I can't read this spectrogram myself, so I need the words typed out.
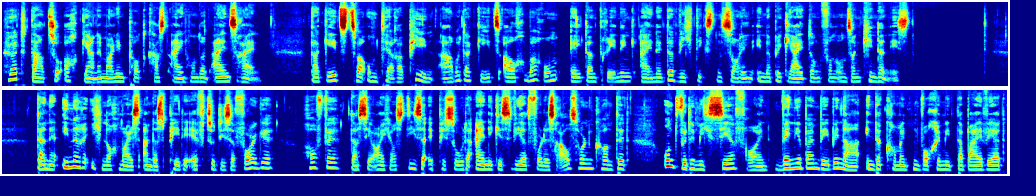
Hört dazu auch gerne mal im Podcast 101 rein. Da geht es zwar um Therapien, aber da geht es auch, warum Elterntraining eine der wichtigsten Säulen in der Begleitung von unseren Kindern ist. Dann erinnere ich nochmals an das PDF zu dieser Folge, hoffe, dass ihr euch aus dieser Episode einiges Wertvolles rausholen konntet und würde mich sehr freuen, wenn ihr beim Webinar in der kommenden Woche mit dabei wärt,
